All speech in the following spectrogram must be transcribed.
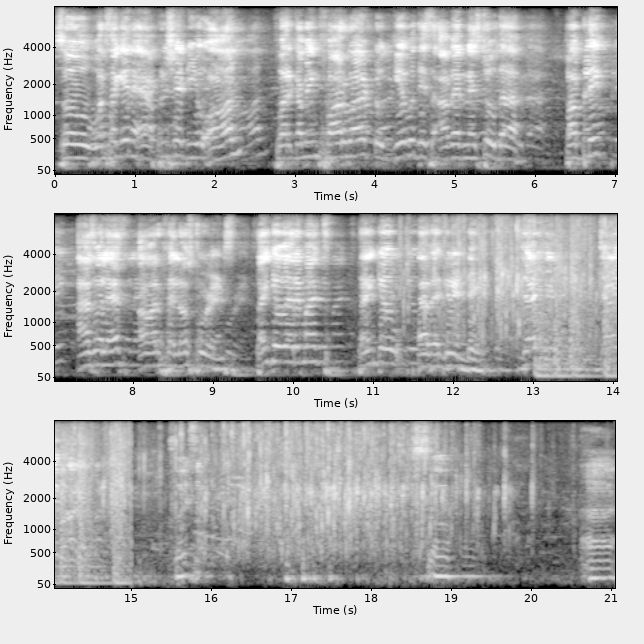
So once again, I appreciate you all for coming forward to give this awareness to the public as well as our fellow students. Thank you very much. Thank you. Have a great day. Jai Hind. Jai Bharat. So it's a, so uh,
